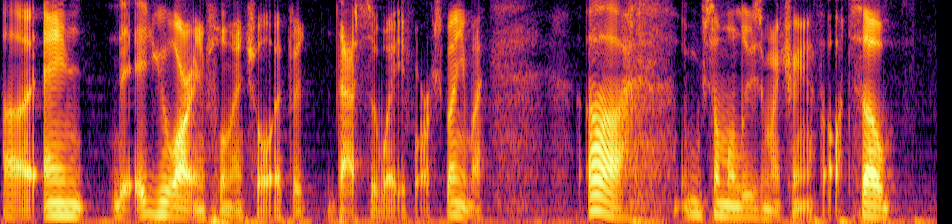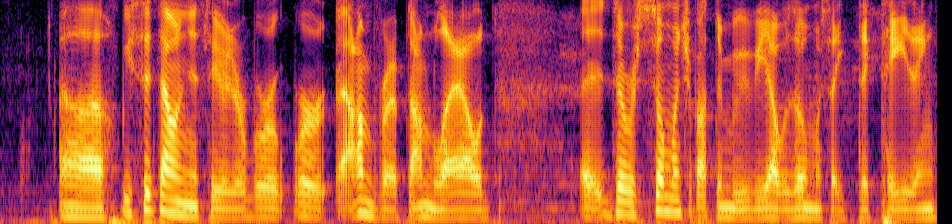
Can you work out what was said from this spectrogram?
uh, and you are influential if it that's the way it works. But anyway, uh, someone losing my train of thought. So uh, we sit down in the theater. We're, we're I'm ripped. I'm loud. Uh, there was so much about the movie. I was almost like dictating,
